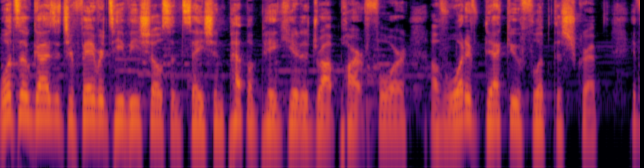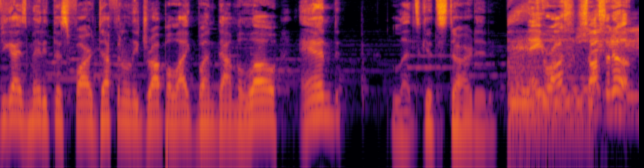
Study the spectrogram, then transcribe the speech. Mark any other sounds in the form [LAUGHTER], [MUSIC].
What's up guys, it's your favorite TV show sensation, Peppa Pig here to drop part 4 of What If Deku Flipped the Script. If you guys made it this far, definitely drop a like button down below, and let's get started. Hey Ross, sauce it up.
